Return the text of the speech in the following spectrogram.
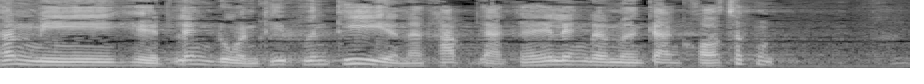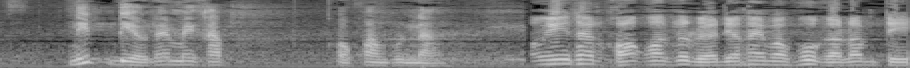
ท่านมีเหตุเร่งด่วนที่พื้นที่นะครับ อยากจะให้เร่งดำเนินการขอสักนิดเดียวได้ไหมครับ ขอความกรุณาเอางี้ท่านขอความช่วยเหลือเดี๋ยวให้มาพูดกับรัฐมนตรี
